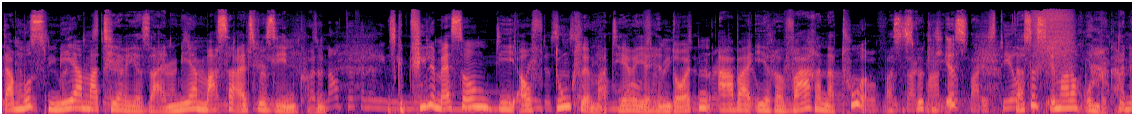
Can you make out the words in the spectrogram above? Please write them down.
da muss mehr Materie sein, mehr Masse, als wir sehen können. Es gibt viele Messungen, die auf dunkle Materie hindeuten, aber ihre wahre Natur, was es wirklich ist, das ist immer noch unbekannt.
